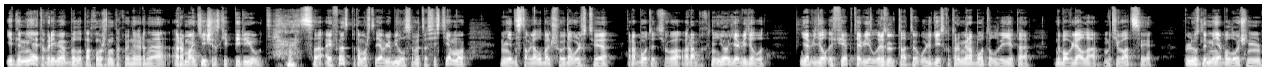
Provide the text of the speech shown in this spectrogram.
И для меня это время было похоже на такой, наверное, романтический период с IFS, потому что я влюбился в эту систему, мне доставляло большое удовольствие работать в рамках нее, я видел, я видел эффект, я видел результаты у людей, с которыми работал, и это добавляло мотивации. Плюс для меня было очень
